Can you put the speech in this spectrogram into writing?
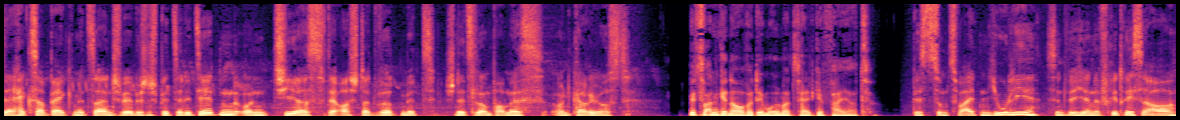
Der Hexerbeck mit seinen schwäbischen Spezialitäten und Cheers, der Oststadtwirt mit Schnitzel und Pommes und Currywurst. Bis wann genau wird im Ulmer Zelt gefeiert? Bis zum 2. Juli sind wir hier in der Friedrichsau.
